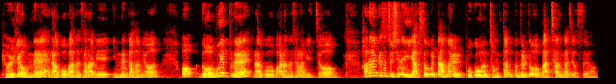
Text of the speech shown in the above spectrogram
별게 없네? 라고 많은 사람이 있는가 하면, 어, 너무 예쁘네? 라고 말하는 사람이 있죠. 하나님께서 주시는 이 약속을 땅을 보고 온 정탐꾼들도 마찬가지였어요.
